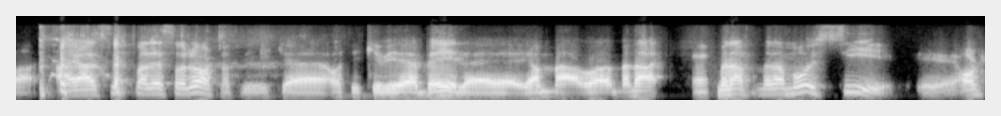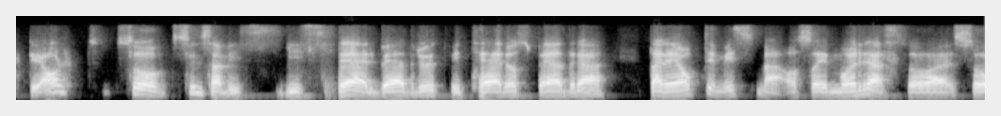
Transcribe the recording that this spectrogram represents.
Nei, jeg syns bare det er så rart at vi ikke, at ikke vi er bedre hjemme. Men jeg, men jeg, men jeg må jo si, eh, alt i alt, så syns jeg vi, vi ser bedre ut. Vi ter oss bedre. Der er optimisme. Altså I morges så, så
